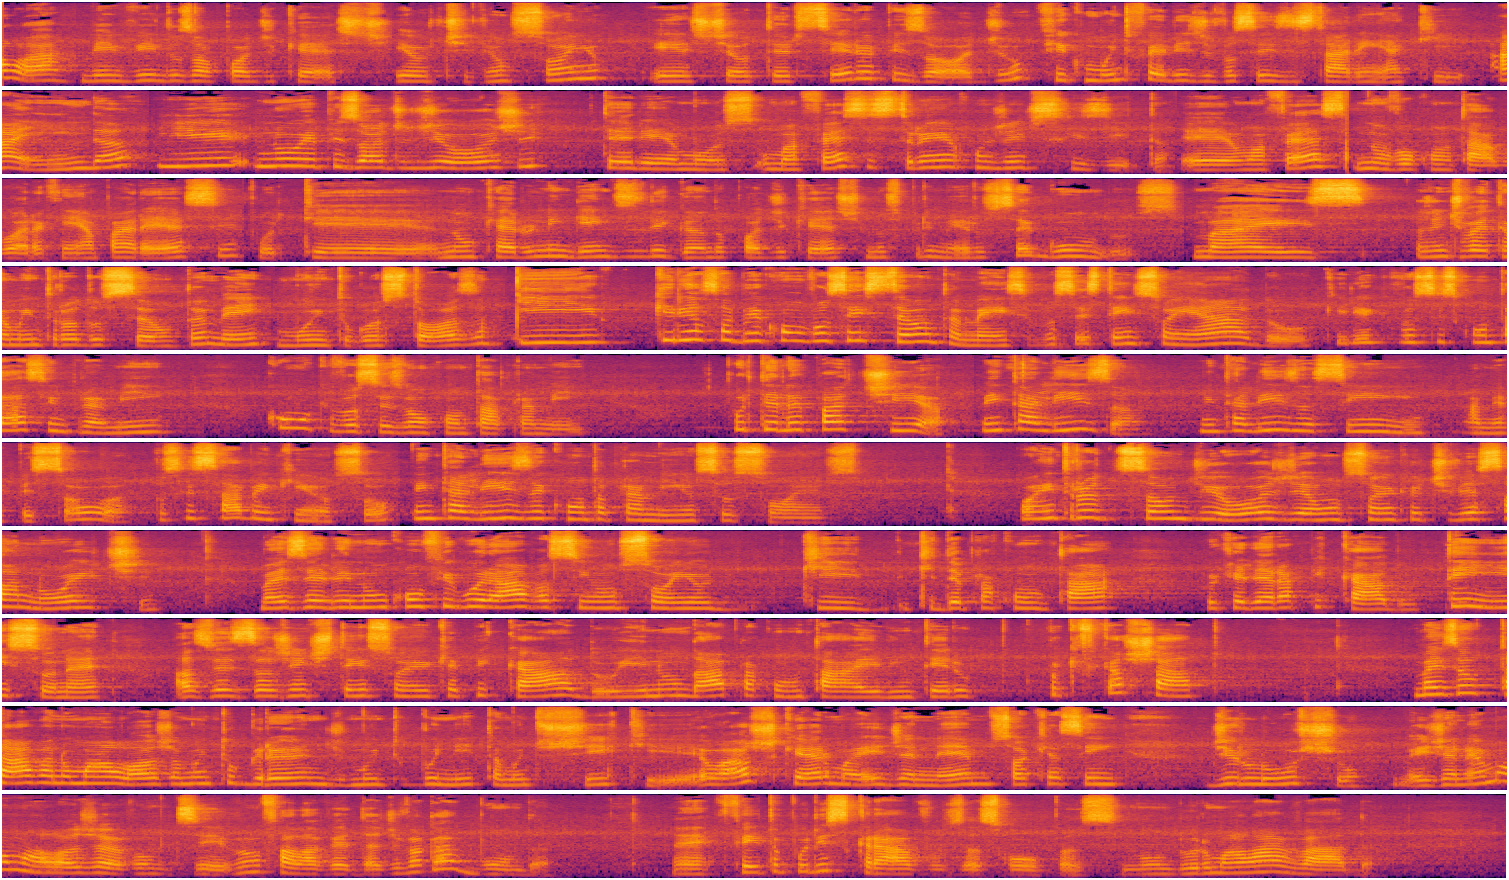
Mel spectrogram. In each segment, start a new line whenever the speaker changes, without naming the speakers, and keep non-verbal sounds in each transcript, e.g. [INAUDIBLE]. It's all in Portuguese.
Olá, bem-vindos ao podcast. Eu tive um sonho. Este é o terceiro episódio. Fico muito feliz de vocês estarem aqui ainda. E no episódio de hoje teremos uma festa estranha com gente esquisita. É uma festa, não vou contar agora quem aparece, porque não quero ninguém desligando o podcast nos primeiros segundos. Mas a gente vai ter uma introdução também muito gostosa e queria saber como vocês estão também, se vocês têm sonhado, queria que vocês contassem para mim. Como que vocês vão contar para mim? Por telepatia. Mentaliza. Mentaliza assim a minha pessoa. Vocês sabem quem eu sou. Mentaliza e conta para mim os seus sonhos. Bom, a introdução de hoje é um sonho que eu tive essa noite, mas ele não configurava assim um sonho que que dê para contar, porque ele era picado. Tem isso, né? Às vezes a gente tem sonho que é picado e não dá para contar ele inteiro porque fica chato. Mas eu tava numa loja muito grande, muito bonita, muito chique. Eu acho que era uma H&M, só que assim, de luxo. H&M é uma loja, vamos dizer, vamos falar a verdade, vagabunda. Né? Feita por escravos as roupas, não dura uma lavada.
